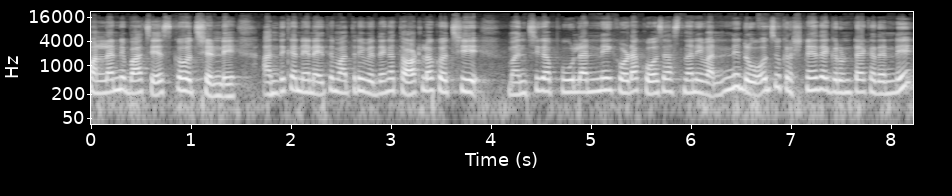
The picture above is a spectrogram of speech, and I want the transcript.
పనులన్నీ బాగా చేసుకోవచ్చండి. అందుకే నేనైతే మాత్రం ఈ విధంగా తోటలోకి వచ్చి మంచిగా పూలన్నీ కూడా కోసేస్తున్నాను. ఇవన్నీ రోజు కృష్ణయ్య దగ్గర ఉంటాయి కదండి.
